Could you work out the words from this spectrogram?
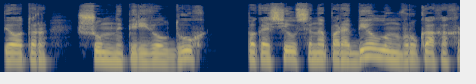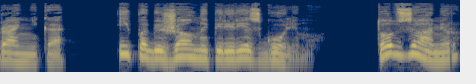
Петр шумно перевел дух, покосился на парабеллум в руках охранника и побежал на перерез голему. Тот замер,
